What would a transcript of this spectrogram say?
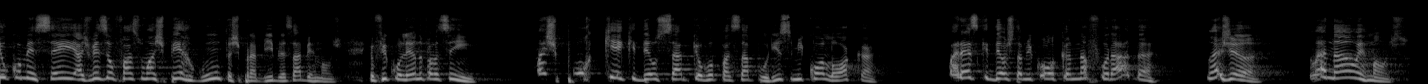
eu comecei, às vezes eu faço umas perguntas para a Bíblia, sabe, irmãos? Eu fico lendo e falo assim: mas por que, que Deus sabe que eu vou passar por isso e me coloca? Parece que Deus está me colocando na furada. Não é, Jean? Não é, não, irmãos.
